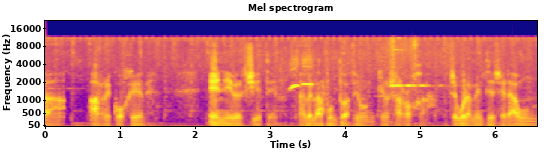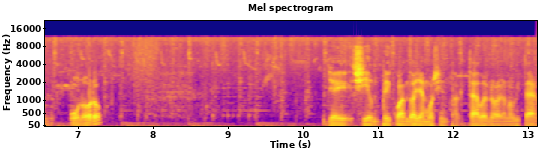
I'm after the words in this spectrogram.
a, a recoger el nivel 7 a ver la puntuación que nos arroja. Seguramente será un, un oro. Y siempre y cuando hayamos impactado en órgano vital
